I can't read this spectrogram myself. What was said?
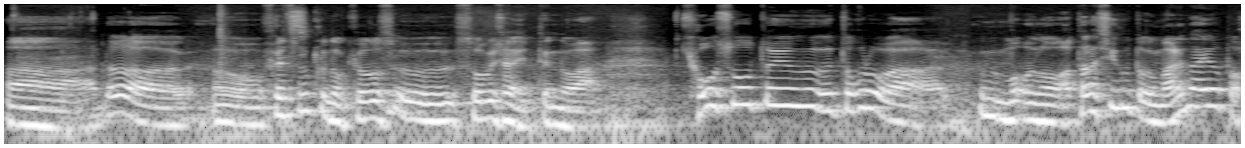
あだからあのフェイスブックの共同創業者が言ってるのは競争というところはもの新しいこと生まれないよと。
